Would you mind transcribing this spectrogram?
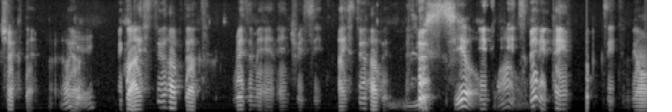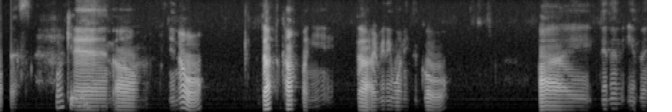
check them Okay. because I still have that resume and entry sheet. I still have it. You still. It, Wow. It's very painful to be honest. Okay. And um, you know, that company that I really wanted to go, I didn't even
